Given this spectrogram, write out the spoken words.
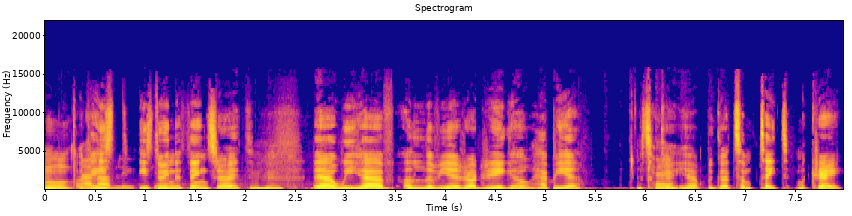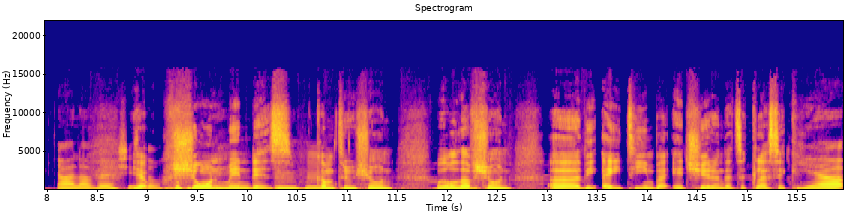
Mm, okay, he's, Luke, he's doing yeah. the things right. Mhm. There we have Olivia Rodrigo, happier. Okay. yeah. We got some Tate McRae. Oh, I love her. She's yeah. cool. Shawn Mendes. Mhm. Come through, Shawn. We all love Shawn. Uh, the A Team by Ed Sheeran. That's a classic. Yeah,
